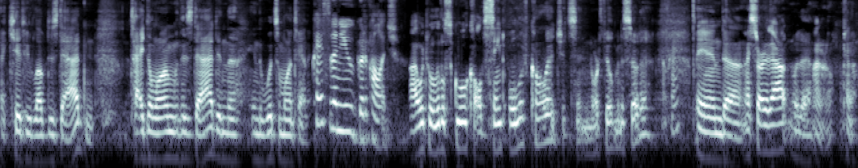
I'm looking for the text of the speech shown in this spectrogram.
a kid who loved his dad and tagged along with his dad in the in the woods of Montana. Okay, so then you go to college. I went to a little school called St. Olaf College. It's in Northfield, Minnesota. Okay. And uh, I started out with a, I don't know, kind of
